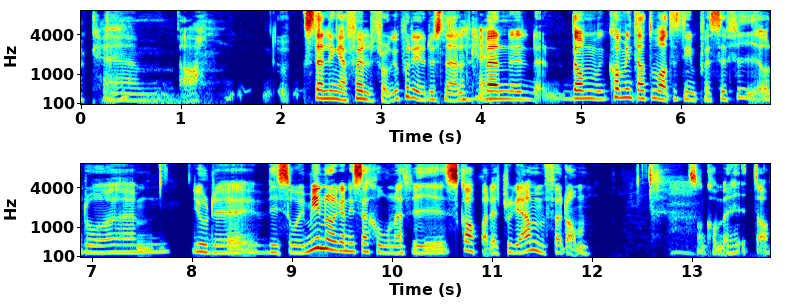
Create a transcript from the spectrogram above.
Okej. Ehm, ja, ställ inga följdfrågor på det är du snäll. Okej. Men eh, de kom inte automatiskt in på SFI och då ehm, gjorde vi så i min organisation att vi skapade ett program för dem som kommer hit. Då.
